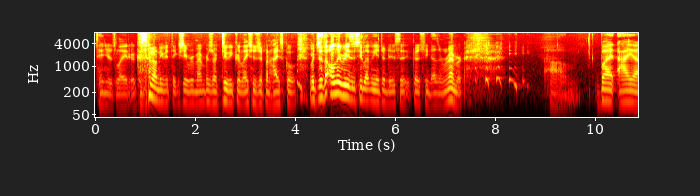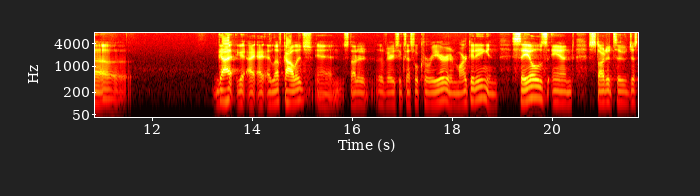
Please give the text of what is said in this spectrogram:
10 years later because I don't even think she remembers our two week relationship in high school, which is the only reason she let me introduce it because she doesn't remember. um, but I, uh, got I, I left college and started a very successful career in marketing and sales and started to just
